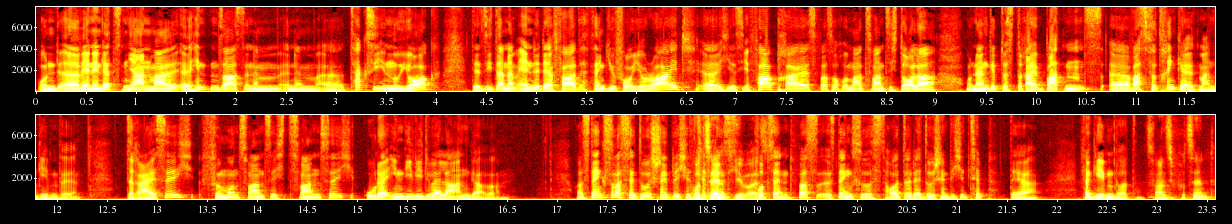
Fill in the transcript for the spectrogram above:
Und äh, wer in den letzten Jahren mal äh, hinten saß in einem, in einem äh, Taxi in New York, der sieht dann am Ende der Fahrt, thank you for your ride, äh, hier ist Ihr Fahrpreis, was auch immer, 20 Dollar. Und dann gibt es drei Buttons, äh, was für Trinkgeld man geben will. 30, 25, 20 oder individuelle Angabe. Was denkst du, was der durchschnittliche Prozent Tipp ist? Jeweils. Prozent. Was ist, denkst du, ist heute der durchschnittliche Tipp, der vergeben wird? 20 Prozent?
